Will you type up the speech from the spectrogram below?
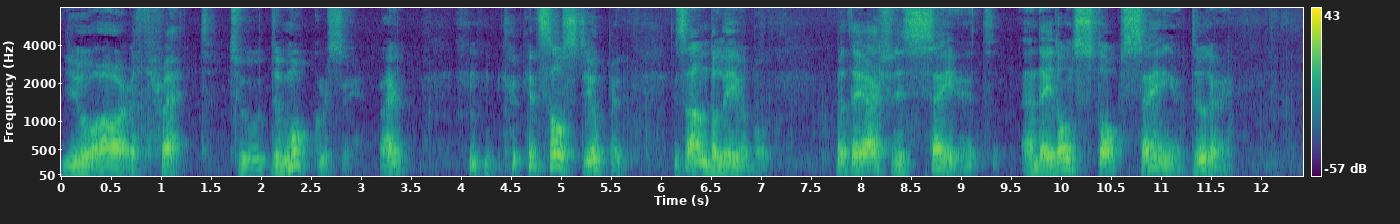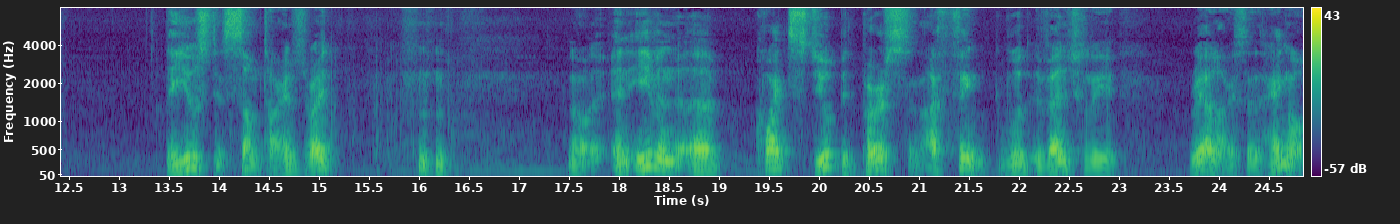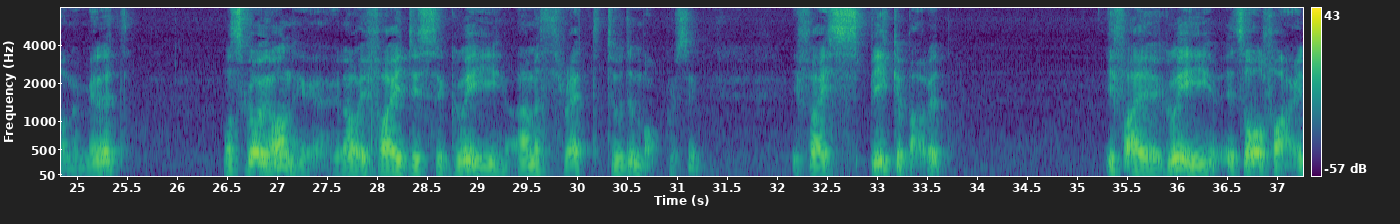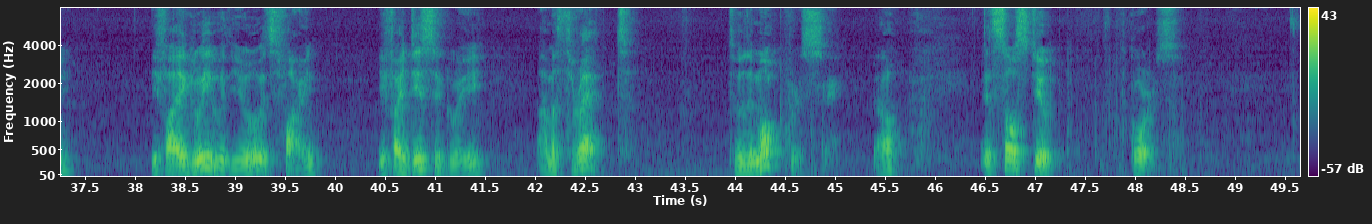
you are a threat to democracy, right? it's so stupid. It's unbelievable. But they actually say it and they don't stop saying it, do they? They use this sometimes, right? know, and even a quite stupid person, I think, would eventually realize that, hang on a minute, what's going on here? You know, if I disagree, I'm a threat to democracy. If I speak about it, if I agree, it's all fine. If I agree with you, it's fine. If I disagree, I'm a threat to democracy. You know, it's so stupid, of course.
